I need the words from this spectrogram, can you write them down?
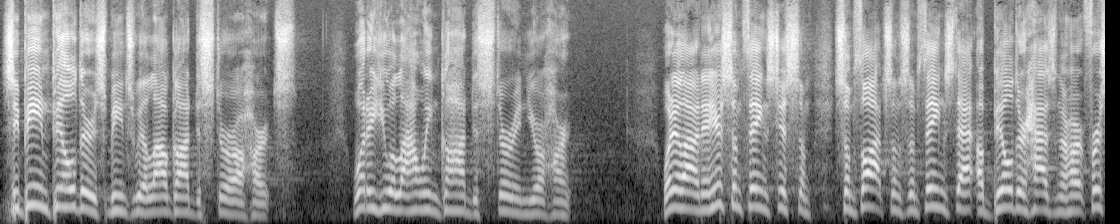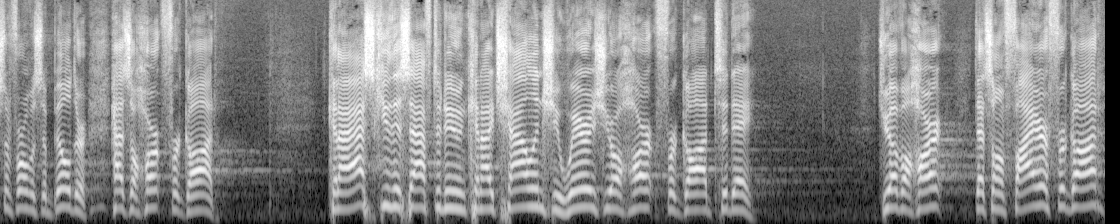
See, being builders means we allow God to stir our hearts. What are you allowing God to stir in your heart? What are you allowing? And here's some things, just some, some thoughts on some things that a builder has in their heart. First and foremost, a builder has a heart for God. Can I ask you this afternoon, can I challenge you? Where is your heart for God today? Do you have a heart that's on fire for God?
